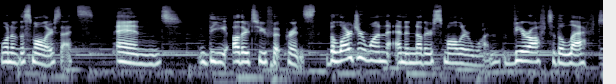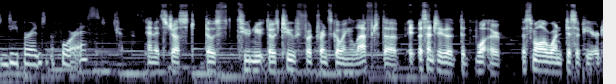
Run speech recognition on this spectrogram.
One of the smaller sets. And the other two footprints, the larger one and another smaller one, veer off to the left deeper into the forest. and it's just those two new those two footprints going left. The it, essentially the the or the smaller one disappeared.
